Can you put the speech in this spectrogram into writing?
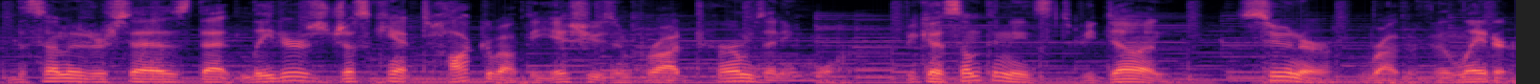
The senator says that leaders just can't talk about the issues in broad terms anymore because something needs to be done sooner rather than later.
